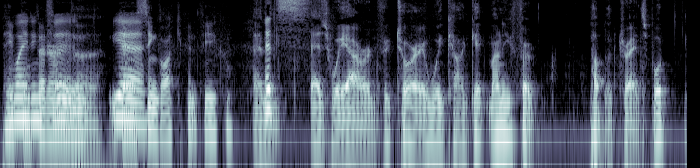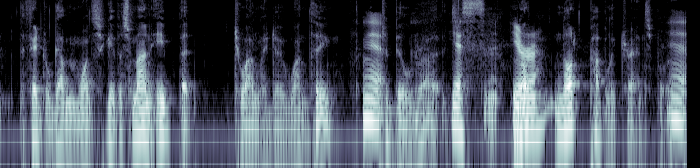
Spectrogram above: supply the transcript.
people Waiting that for- are in Uh, yeah. their single occupant vehicle. And It's- as we are in Victoria, we can't get money for public transport. The federal government wants to give us money, but to only do one thing Yeah. to build roads. Yes, era. Not, not public transport. Yeah.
